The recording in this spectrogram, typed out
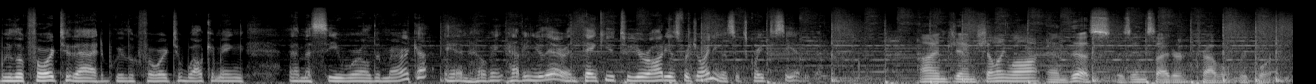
We look forward to that. We look forward to welcoming MSC World America and having, having you there. And thank you to your audience for joining us. It's great to see everybody. I'm James Shillinglaw, and this is Insider Travel Report.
